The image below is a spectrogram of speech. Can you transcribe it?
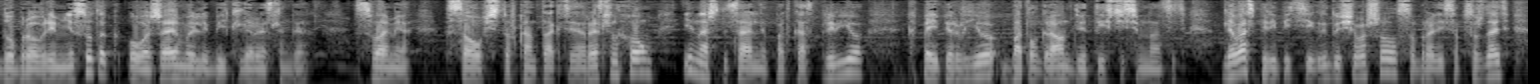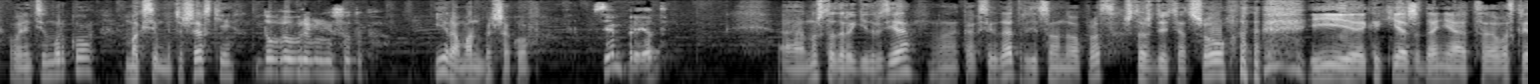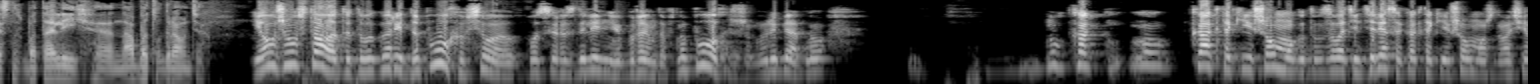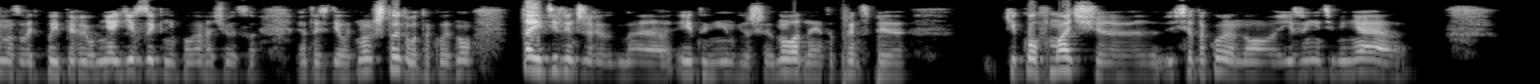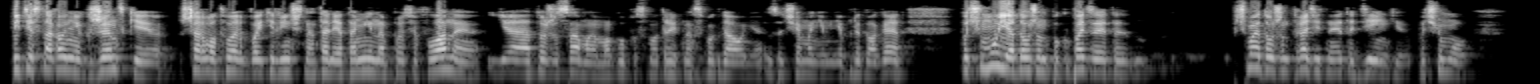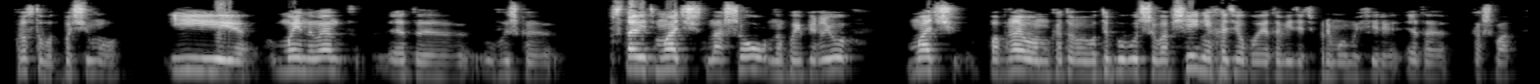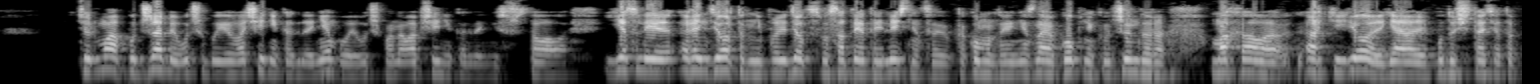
Доброго времени суток, уважаемые любители рестлинга. С вами сообщество ВКонтакте Wrestling Home и наш специальный подкаст-превью к Pay-Per-View Battleground 2017. Для вас перипетии грядущего шоу собрались обсуждать Валентин Мурко, Максим Матюшевский Доброго времени суток. и Роман Большаков. Всем привет. А, Ну что, дорогие друзья, а, как всегда, традиционный вопрос. Что ждете от шоу и какие ожидания от а, воскресных баталий а, на Батлграунде? Я уже устал от этого говорить. Да плохо все после разделения брендов. Ну плохо же, ну ребят, ну... Ну как, ну как такие шоу могут вызывать интерес, и как такие шоу можно вообще называть pay У меня язык не поворачивается это сделать. Ну что это вот такое? Ну, Тай Диллинджер на Эйтон Инглиш. Ну ладно, это в принципе киков матч э, и все такое, но извините меня, пятисторонник женский, Шарлотт Флэр, Блэки Линч, Наталья Тамина против Ланы, я то же самое могу посмотреть на Смакдауне. Зачем они мне предлагают? Почему я должен покупать за это... Почему я должен тратить на это деньги? Почему? Просто вот почему? И main event это вышка. Ставить матч на шоу, на pay матч по правилам, которого ты бы лучше вообще не хотел бы это видеть в прямом эфире, это кошмар. Тюрьма Пуджаби лучше бы ее вообще никогда не было, и лучше бы она вообще никогда не существовала. Если Рэнди Ортон не проведет с высоты этой лестницы какому-то, я не знаю, гопнику, Джиндера, Махала, Аркио, я буду считать это,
